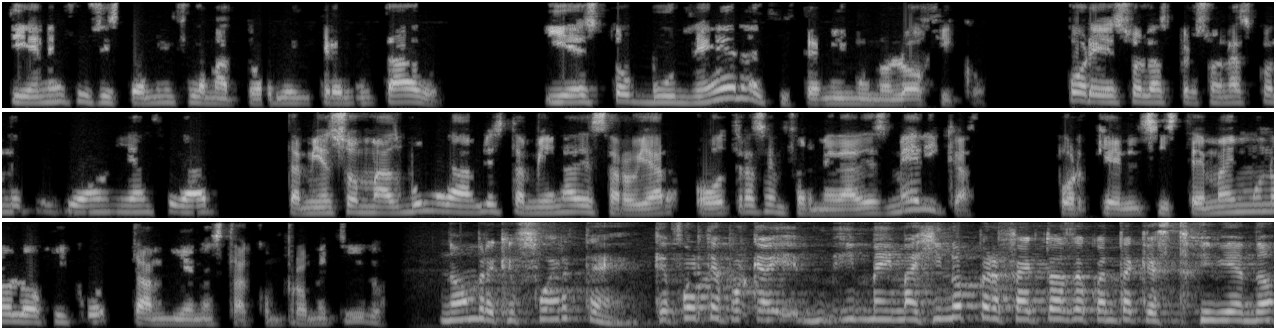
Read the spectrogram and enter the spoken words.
tienen su sistema inflamatorio incrementado y esto vulnera el sistema inmunológico. Por eso las personas con depresión y ansiedad también son más vulnerables también a desarrollar otras enfermedades médicas, porque el sistema inmunológico también está comprometido. No, hombre, qué fuerte, qué fuerte, porque me imagino perfecto, haz de cuenta que estoy viendo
